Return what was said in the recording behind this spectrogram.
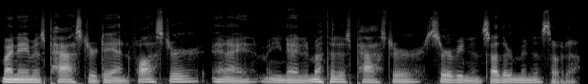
My name is Pastor Dan Foster, and I am a United Methodist pastor serving in southern Minnesota.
